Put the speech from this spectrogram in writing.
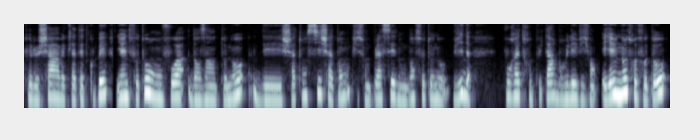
que le chat avec la tête coupée. Il y a une photo où on voit dans un tonneau des chatons, six chatons qui sont placés donc dans ce tonneau vide pour être plus tard brûlés vivants. Et il y a une autre photo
